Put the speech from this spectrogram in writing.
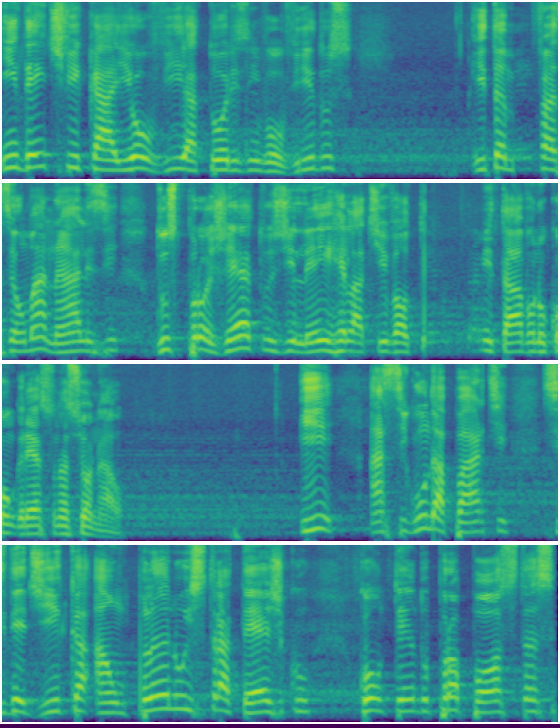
identificar e ouvir atores envolvidos e também fazer uma análise dos projetos de lei relativos ao tema que tramitavam no Congresso Nacional. E a segunda parte se dedica a um plano estratégico contendo propostas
